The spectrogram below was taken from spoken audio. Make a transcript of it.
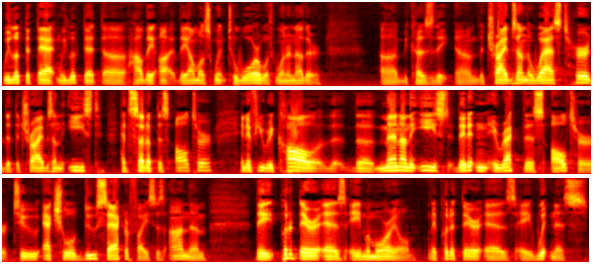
we looked at that, and we looked at uh, how they, uh, they almost went to war with one another. Uh, because the, um, the tribes on the west heard that the tribes on the east had set up this altar. And if you recall, the, the men on the east, they didn't erect this altar to actual do sacrifices on them. They put it there as a memorial, they put it there as a witness.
